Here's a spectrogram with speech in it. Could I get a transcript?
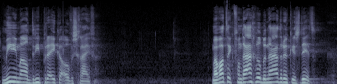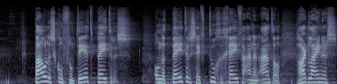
minimaal drie preken over schrijven. Maar wat ik vandaag wil benadrukken is dit. Paulus confronteert Petrus omdat Petrus heeft toegegeven aan een aantal hardliners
